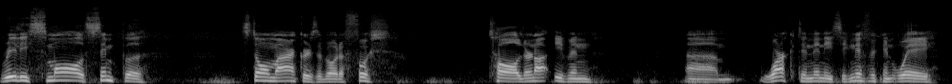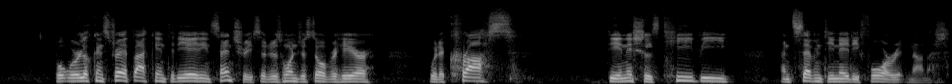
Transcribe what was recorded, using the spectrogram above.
Really small, simple stone markers about a foot tall. They're not even um, worked in any significant way, but we're looking straight back into the 18th century. So there's one just over here with a cross the initials TB and 1784 written on it.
